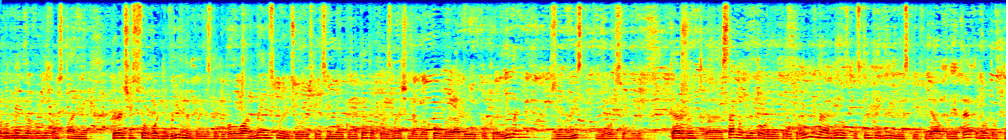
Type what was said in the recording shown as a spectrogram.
вони, не вони останні. До речі, сьогодні в Рівне приїздить голова неіснуючого ілюстраційного комітету, призначений Верховною Радою України, журналіст Єгор Соболєв. Кажуть, е, саме для того він приїхав у Рівне, аби розпустити рівненський філіал комітету, ну тобто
